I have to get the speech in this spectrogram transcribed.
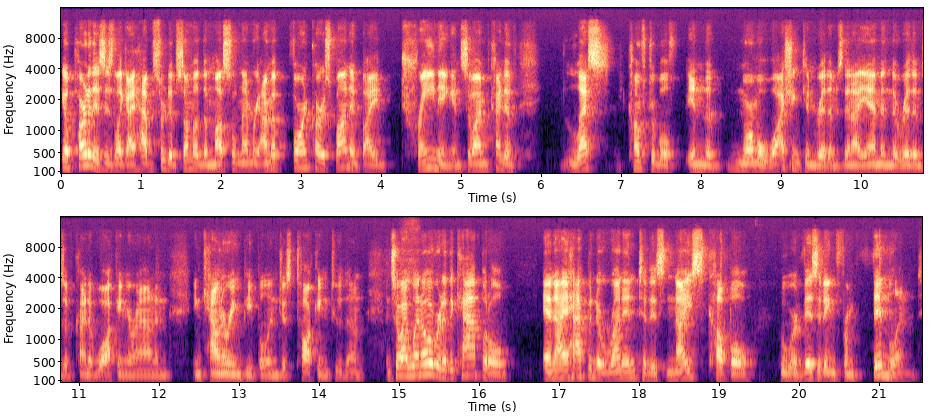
You know, part of this is like I have sort of some of the muscle memory. I'm a foreign correspondent by training. And so I'm kind of less comfortable in the normal Washington rhythms than I am in the rhythms of kind of walking around and encountering people and just talking to them. And so I went over to the Capitol and I happened to run into this nice couple who were visiting from Finland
